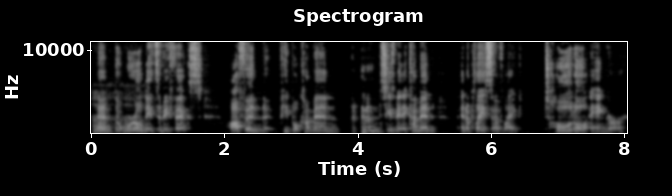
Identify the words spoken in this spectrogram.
that mm-hmm. the world needs to be fixed often people come in excuse me they come in in a place of like total anger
